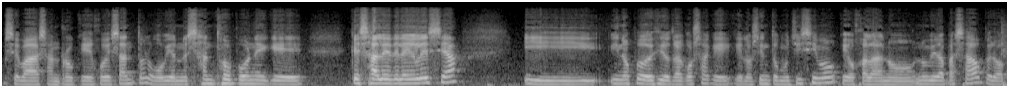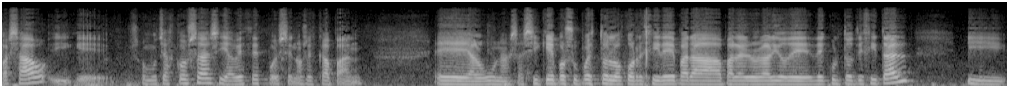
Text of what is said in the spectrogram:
se va a San Roque Jueves Santo, luego Viernes Santo pone que, que sale de la iglesia y, no os puedo decir otra cosa que, lo siento muchísimo, que ojalá no, hubiera pasado, pero ha pasado y que son muchas cosas y a veces pues se nos escapan eh, algunas. Así que por supuesto lo corregiré para, el horario de, culto digital y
